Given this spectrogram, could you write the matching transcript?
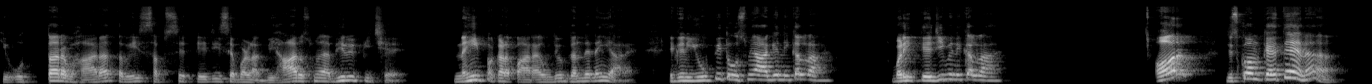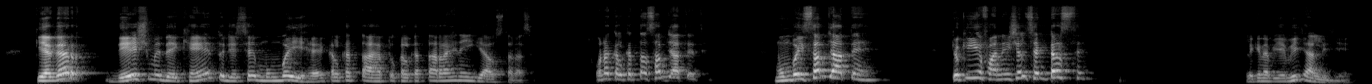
कि उत्तर भारत अभी सबसे तेज़ी से बढ़ा। बिहार उसमें अभी भी पीछे नहीं पकड़ पा रहा है, उद्योग धंधे नहीं आ रहे हैं। लेकिन यूपी तो उसमें आगे निकल रहा है, बड़ी तेज़ी में निकल रहा है। और जिसको हम कहते हैं ना कि अगर देश में देखें तो जैसे मुंबई है, कलकत्ता है तो कलकत्ता रह नहीं गया उस तरह से। वरना कलकत्ता सब जाते थे। मुंबई सब जाते हैं, क्योंकि ये फाइनेंशियल सेंटर्स थे। लेकिन अब ये भी जान लीजिए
